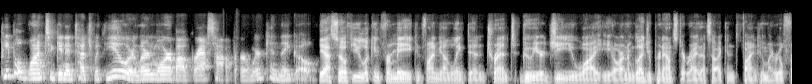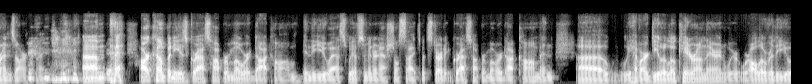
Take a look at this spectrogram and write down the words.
people want to get in touch with you or learn more about Grasshopper, where can they go? Yeah. So if you're looking for me, you can find me on LinkedIn, Trent Guyer, G U Y E R. And I'm glad you pronounced it right. That's how I can find who my real friends are. Right. um, our company is grasshoppermower.com in the US. We have some international sites, but start at grasshoppermower.com. And uh, we have our dealer locator on there, and we're, we're all over the US.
